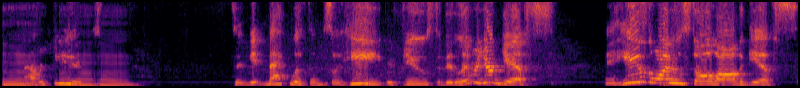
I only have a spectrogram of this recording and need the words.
Mm, I refused mm, mm, to get back with him, so he refused to deliver your gifts, and he's the one who stole all the gifts.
